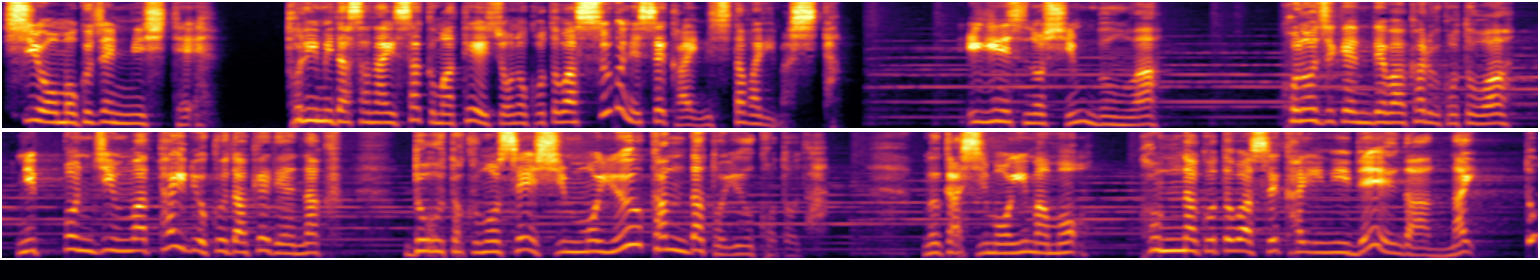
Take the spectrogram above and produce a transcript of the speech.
死を目前にして取り乱さない佐久間艇長のことはすぐに世界に伝わりました。イギリスの新聞はこの事件でわかることは、日本人は体力だけでなく、道徳も精神も勇敢だということだ。昔も今も、こんなことは世界に例がない、と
